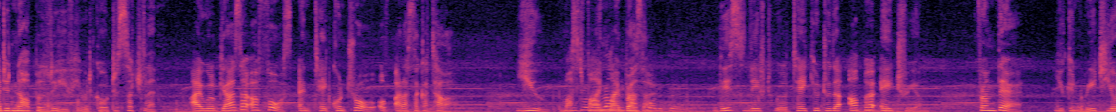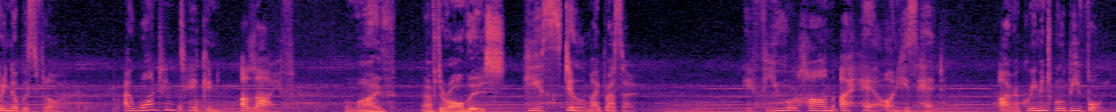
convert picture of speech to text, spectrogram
I did not believe he would go to such length. I will gather a force and take control of Arasaka Tower. You must find my brother. This lift will take you to the upper atrium. From there, you can reach Yorinobu's floor. I want him taken alive. Alive? After all this? He is still my brother. If you harm a hair on his head, our agreement will be void.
